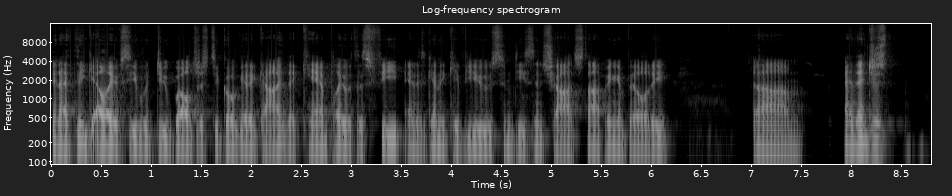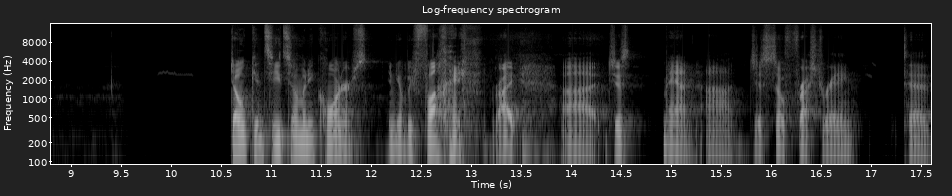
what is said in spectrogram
and I think LAFC would do well just to go get a guy that can play with his feet and is going to give you some decent shot stopping ability. Um, and then just don't concede so many corners and you'll be fine, right? Uh, just, man, uh, just so frustrating to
